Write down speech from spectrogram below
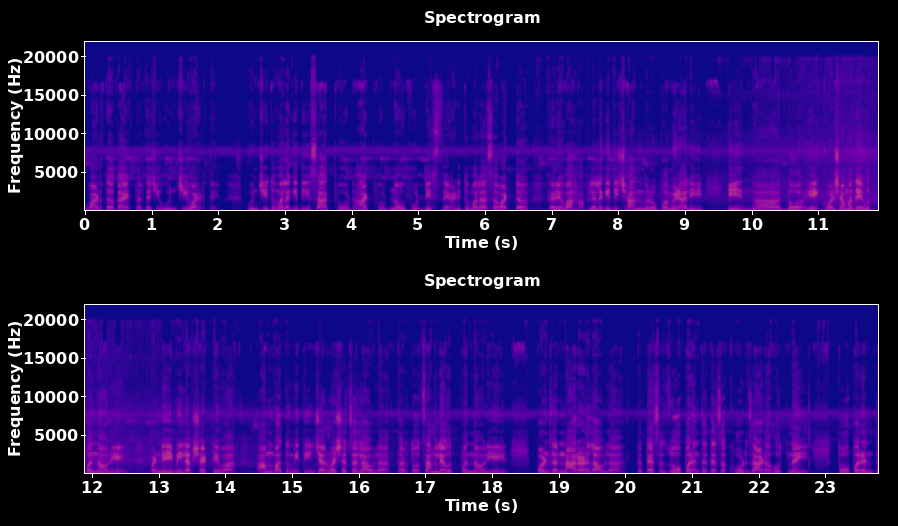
वाढतं काय? तर त्याची उंची वाढते. उंची तुम्हाला किती? सात फूट आठ फूट नऊ फूट दिसते. आणि तुम्हाला असं वाटतं की अरे वा आपल्याला किती छान रोपं मिळाली ही दो एक वर्षामध्ये उत्पन्नावर येईल. पण नेहमी लक्षात ठेवा आंबा तुम्ही तीन चार वर्षाचा लावला तर तो चांगल्या उत्पन्नावर येईल. पण जर नारळ लावला तर त्याचं जोपर्यंत त्याचं खोड जाडं होत नाही तोपर्यंत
